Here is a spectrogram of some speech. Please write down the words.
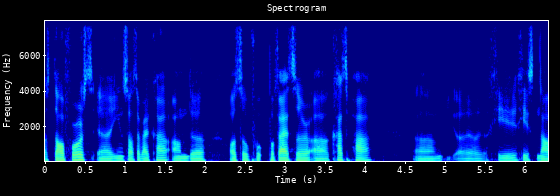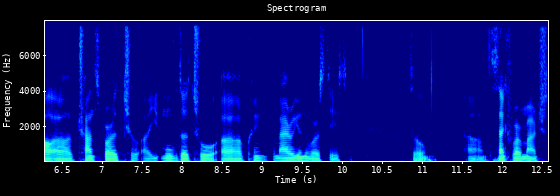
Stolfors in South Africa, and also Professor Kaspar um, uh, he he's now uh, transferred to uh, moved to Queen Mary University. So, um, thank you very much.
